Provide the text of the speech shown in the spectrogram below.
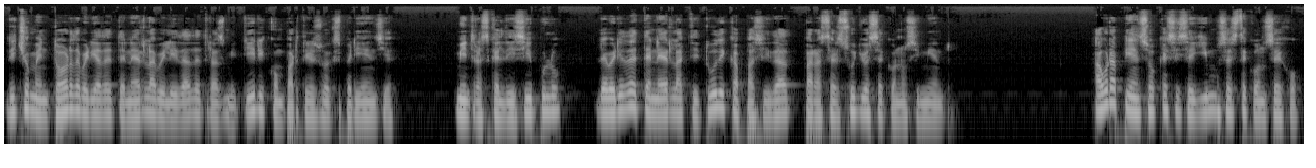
Dicho mentor debería de tener la habilidad de transmitir y compartir su experiencia, mientras que el discípulo debería de tener la actitud y capacidad para hacer suyo ese conocimiento. Ahora pienso que si seguimos este consejo,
